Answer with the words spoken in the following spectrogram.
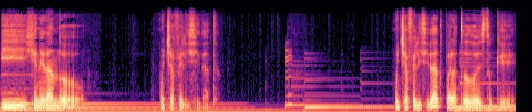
y generando mucha felicidad. Mucha felicidad para todo esto que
